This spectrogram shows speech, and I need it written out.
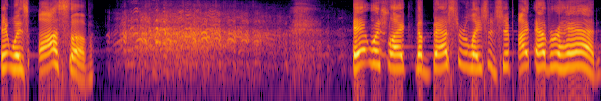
It was awesome. it was like the best relationship I'd ever had.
